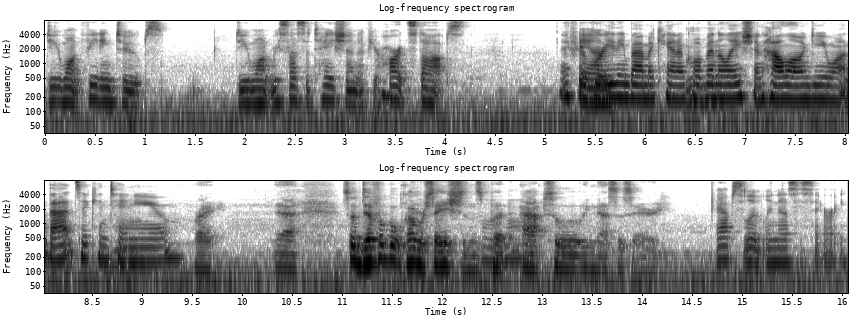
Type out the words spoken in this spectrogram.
do you want feeding tubes? Do you want resuscitation if your heart stops? if you're and- breathing by mechanical ventilation, how long do you want that to continue? Right. Yeah. So difficult conversations, but Mm-hmm. absolutely necessary. Absolutely necessary,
